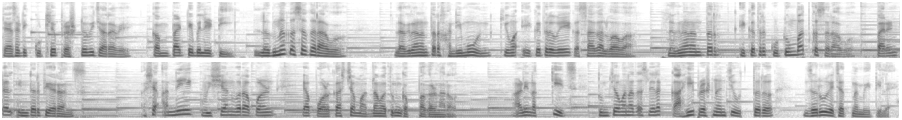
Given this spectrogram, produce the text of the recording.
त्यासाठी कुठले प्रश्न विचारावे? कम्पॅटेबिलिटी लग्न कसं करावं? लग्नानंतर हनीमून किंवा एकत्र वेळ कसा घालवावा? लग्नानंतर एकत्र कुटुंबात कसं राहावं? पॅरेंटल इंटरफिअरन्स अशा अनेक विषयांवर आपण या पॉडकास्टच्या माध्यमातून गप्पा करणार आहोत. आणि नक्कीच तुमच्या मनात असलेल्या काही प्रश्नांची उत्तरं जरूर याच्यातनं मिळतील आहे.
